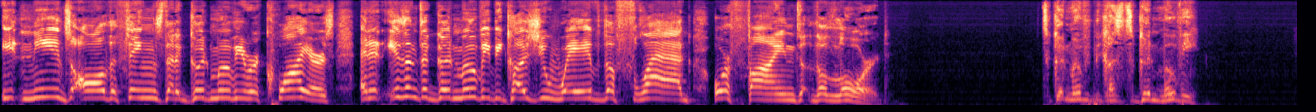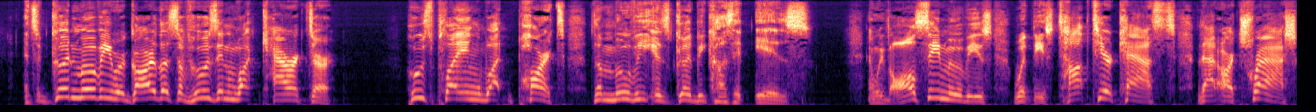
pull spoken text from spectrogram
It needs all the things that a good movie requires. And it isn't a good movie because you wave the flag or find the Lord. It's a good movie because it's a good movie. It's a good movie regardless of who's in what character who's playing what part. The movie is good because it is. And we've all seen movies with these top tier casts that are trash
